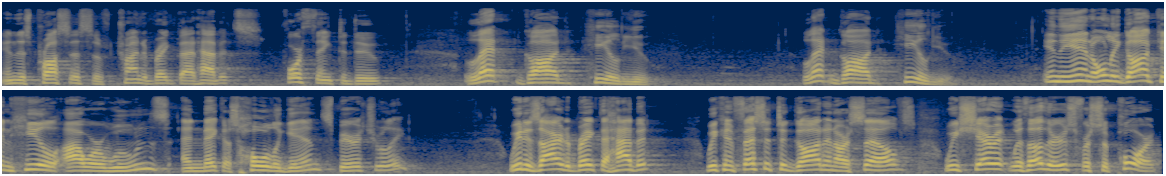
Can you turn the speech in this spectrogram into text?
in this process of trying to break bad habits, fourth thing to do, let God heal you. Let God heal you. In the end, only God can heal our wounds and make us whole again spiritually. We desire to break the habit. We confess it to God and ourselves. We share it with others for support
